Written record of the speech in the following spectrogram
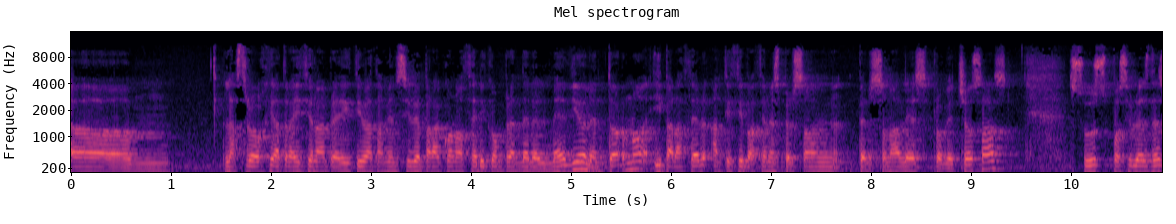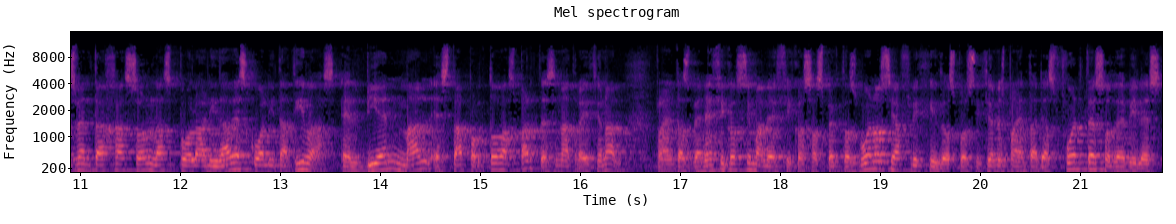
um, la astrología tradicional predictiva también sirve para conocer y comprender el medio, el entorno y para hacer anticipaciones personales provechosas. Sus posibles desventajas son las polaridades cualitativas. El bien, mal está por todas partes en la tradicional. Planetas benéficos y maléficos, aspectos buenos y afligidos, posiciones planetarias fuertes o débiles,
